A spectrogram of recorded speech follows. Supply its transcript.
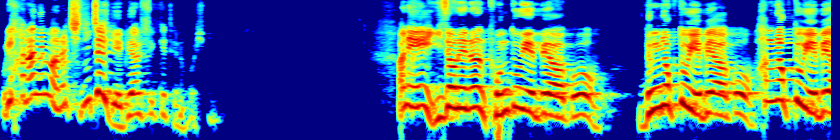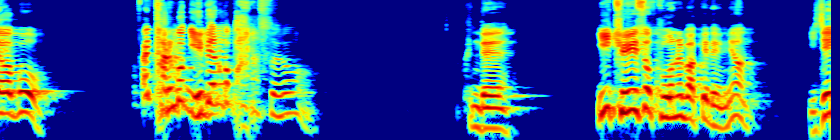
우리 하나님만을 진짜 예배할 수 있게 되는 것입니다. 아니, 이전에는 돈도 예배하고, 능력도 예배하고, 학력도 예배하고, 아니, 다른 것 예배하는 거 많았어요. 근데 이 죄에서 구원을 받게 되면 이제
